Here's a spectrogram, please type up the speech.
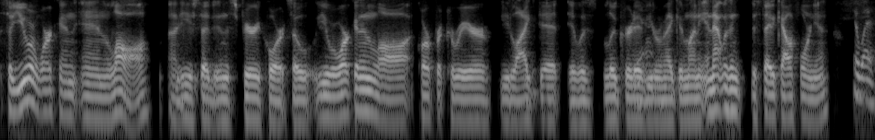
so you were working in law. Uh, you said in the Superior Court. So you were working in law, corporate career. You liked it. It was lucrative. Yeah. You were making money, and that was in the state of California. It was.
